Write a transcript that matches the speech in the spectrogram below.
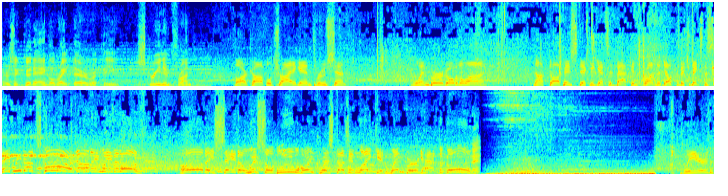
There's a good angle right there with the screen in front. Barkov will try again through center. Wennberg over the line. Knocked off his stick. He gets it back in front. Nedeljkovic makes the save. Rebound score! No, they wave it off. Oh, they say the whistle blew. Hornqvist doesn't like it. Wennberg had the goal. Cleared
